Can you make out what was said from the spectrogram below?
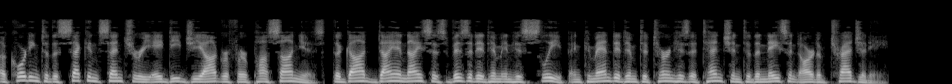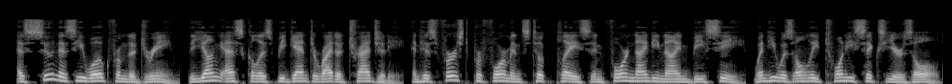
according to the 2nd century AD geographer Pausanias, the god Dionysus visited him in his sleep and commanded him to turn his attention to the nascent art of tragedy. As soon as he woke from the dream, the young Aeschylus began to write a tragedy, and his first performance took place in 499 BC, when he was only 26 years old.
